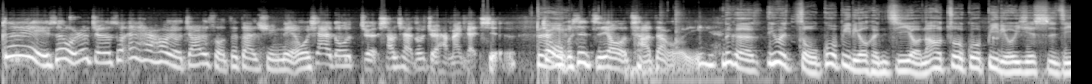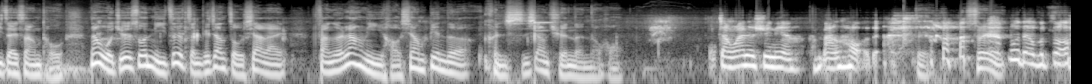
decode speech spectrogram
对，所以我就觉得说，哎、还好有交易所这段训练，我现在都觉得想起来都觉得还蛮感谢的。对啊就我不是只有查账而已。那个，因为走过必留痕迹哦，然后做过必留一些事迹在上头。那我觉得说，你这个整个这样走下来，反而让你好像变得很十项全能了吼。长官的训练蛮好的，对，所以 不得不做。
